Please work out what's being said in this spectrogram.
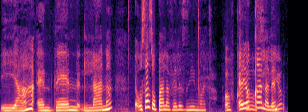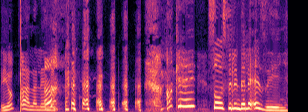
Yeah and then lana usazobhala vele ezinye incwadi of course. eyokuqala le eyokuqala lena okay so silindele ezinye.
